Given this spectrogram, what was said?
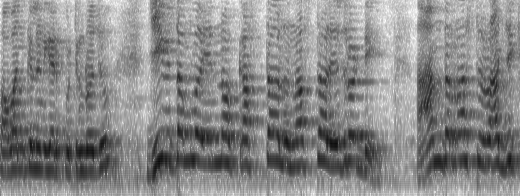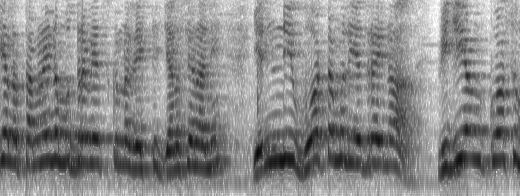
పవన్ కళ్యాణ్ గారి పుట్టినరోజు. జీవితంలో ఎన్నో కష్టాలు నష్టాలు ఎదురొడ్డి ఆంధ్ర రాష్ట్ర రాజకీయాల్లో తననైన ముద్ర వేసుకున్న వ్యక్తి జనసేనాని ఎన్ని ఓటములు ఎదురైనా విజయం కోసం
